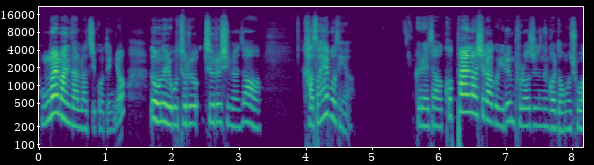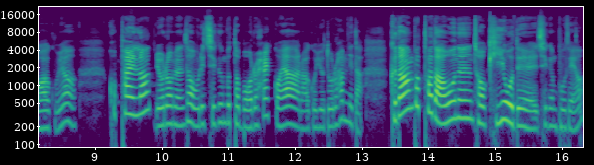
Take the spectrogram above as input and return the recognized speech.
정말 많이 달라지거든요. 그래서 오늘 이거 들으, 들으시면서 가서 해보세요. 그래서 코파일럿이라고 이름 불러주는 걸 너무 좋아하고요. 코파일럿 이러면서 우리 지금부터 뭐를 할 거야 라고 유도를 합니다. 그 다음부터 나오는 저 기호들 지금 보세요.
